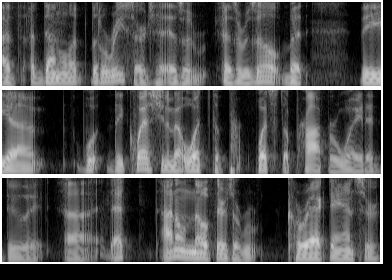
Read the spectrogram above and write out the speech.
I've I've done a little research as a as a result. But the uh, w- the question about what the pr- what's the proper way to do it uh, that I don't know if there's a r- correct answer.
